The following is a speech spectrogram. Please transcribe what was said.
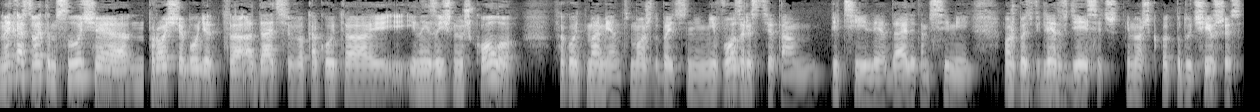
Мне кажется, в этом случае проще будет отдать в какую-то иноязычную школу, какой-то момент, может быть, не в возрасте там, 5 лет, да, или там 7, может быть, лет в 10, немножечко подучившись,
